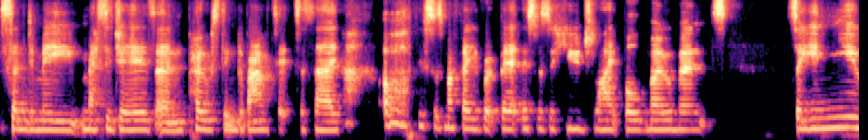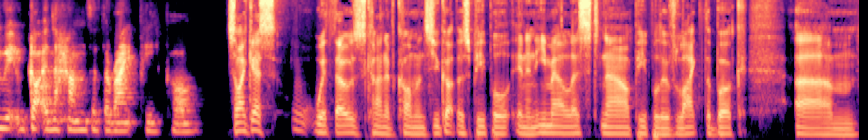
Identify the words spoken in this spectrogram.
sending me messages and posting about it to say oh this was my favorite bit. This was a huge light bulb moment. So you knew it got in the hands of the right people so i guess with those kind of comments you've got those people in an email list now people who've liked the book um,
